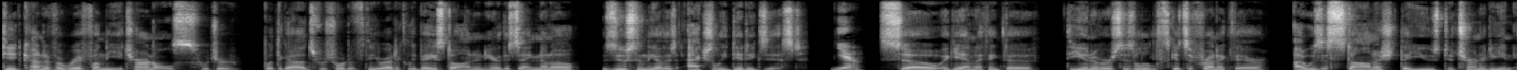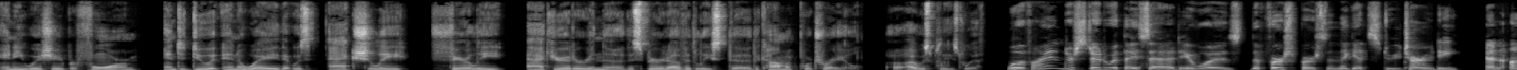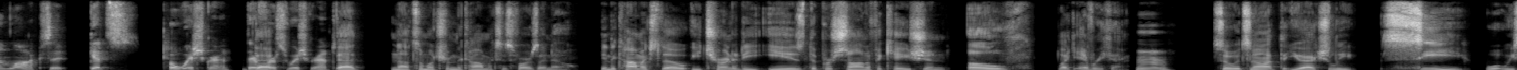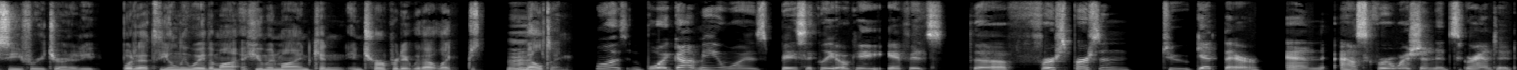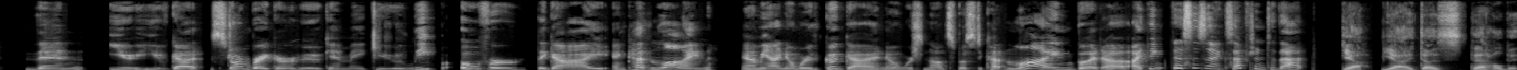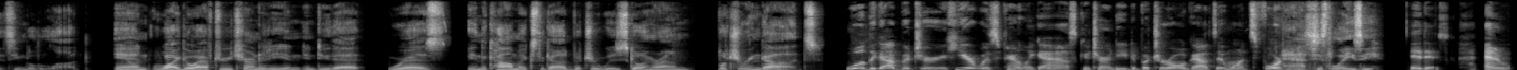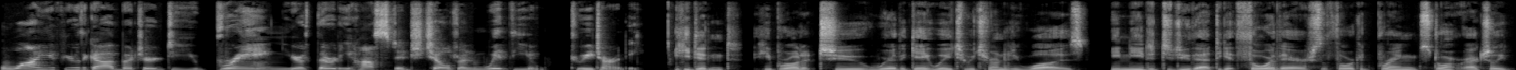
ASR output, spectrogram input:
did kind of a riff on the Eternals, which are what the gods were sort of theoretically based on, and here they're saying, no, no, Zeus and the others actually did exist. Yeah. So again, I think the the universe is a little schizophrenic there. I was astonished they used eternity in any way, shape, or form, and to do it in a way that was actually fairly accurate, or in the the spirit of at least the the comic portrayal. Uh, I was pleased with. Well, if I understood what they said, it was the first person that gets to eternity and unlocks it gets a wish grant, their That- first wish grant. That not so much from the comics, as far as I know. In the comics, though, eternity is the personification of like everything. Mm, So it's not that you actually see what we see for eternity, but that's the only way the mi- human mind can interpret it without like just mm. melting. Well, what got me was basically okay, if it's the first person to get there and ask for a wish and it's granted, then you you've got Stormbreaker who can make you leap over the guy and cut in line. I mean, I know we're the good guy. I know we're not supposed to cut in line, but uh, I think this is an exception to that. Yeah, yeah, it does. That whole bit seemed a little odd. And why go after eternity and, and do that? Whereas in the comics, the God Butcher was going around butchering gods. Well, the God Butcher here was apparently going to ask Eternity to butcher all gods at once for him. That's just lazy. It is. And why, if you're the God Butcher, do you bring your 30 hostage children with you to eternity? He didn't. He brought it to where the gateway to eternity was. He needed to do that to get Thor there so Thor could bring Storm. Actually,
